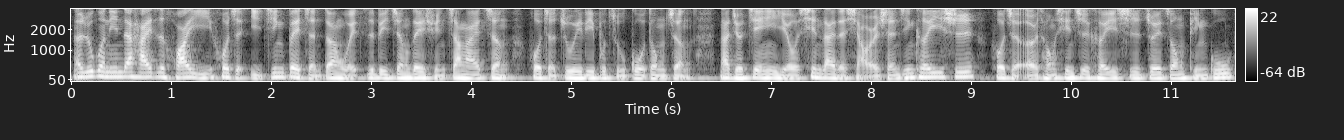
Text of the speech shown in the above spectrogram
那如果您的孩子怀疑或者已经被诊断为自闭症类群障碍症或者注意力不足过动症，那就建议由信赖的小儿神经科医师或者儿童心智科医师追踪评估，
